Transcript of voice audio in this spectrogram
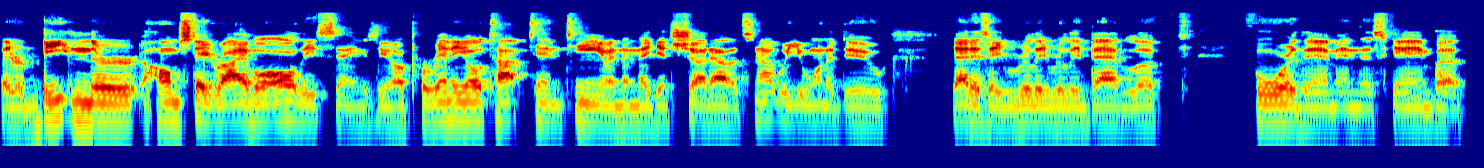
They were beating their home state rival, all these things, you know, a perennial top 10 team, and then they get shut out. It's not what you want to do. That is a really, really bad look for them in this game. But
